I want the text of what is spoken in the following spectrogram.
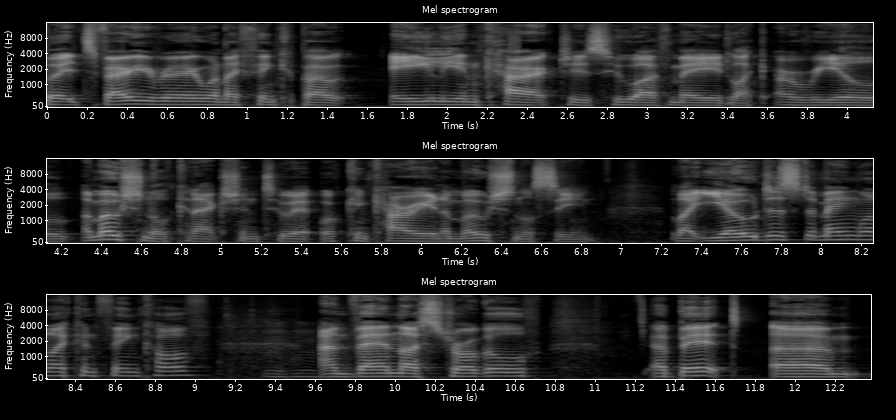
But it's very rare when I think about alien characters who I've made like a real emotional connection to it or can carry an emotional scene. Like Yoda's the main one I can think of. And then I struggle a bit. Um,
